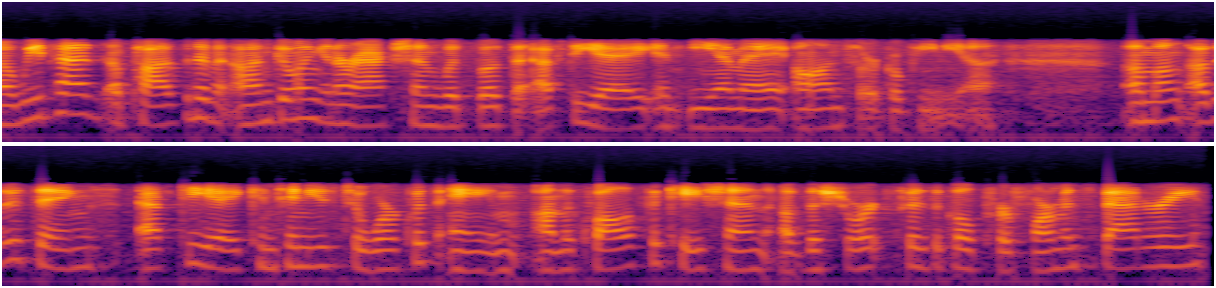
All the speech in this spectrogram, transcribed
Uh, we've had a positive and ongoing interaction with both the FDA and EMA on sarcopenia. Among other things, FDA continues to work with AIM on the qualification of the short physical performance battery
